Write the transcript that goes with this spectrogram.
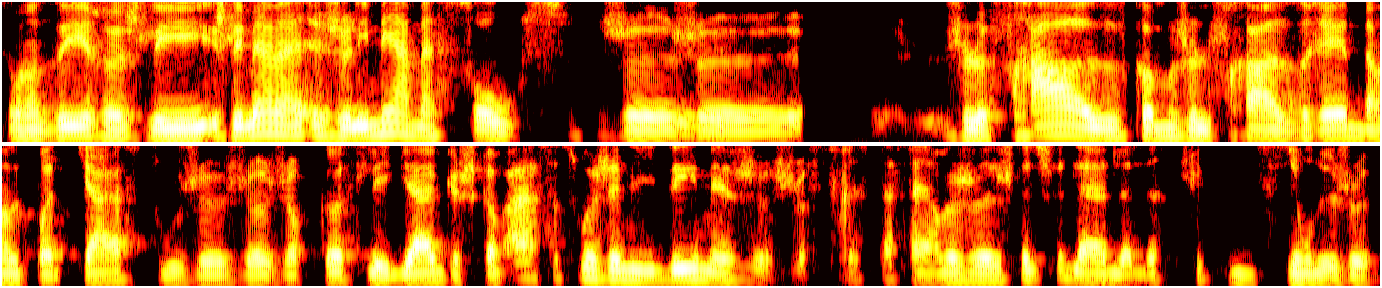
comment dire, je les, je les, mets, à ma, je les mets à ma sauce. Je, je, je, le phrase comme je le phraserais dans le podcast où je, je, recosse les gags, que je suis comme Ah, ça, tu vois, j'aime l'idée, mais je, je ferai cette affaire-là. Je, fais, je fais de la, de la, script édition de jeu.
